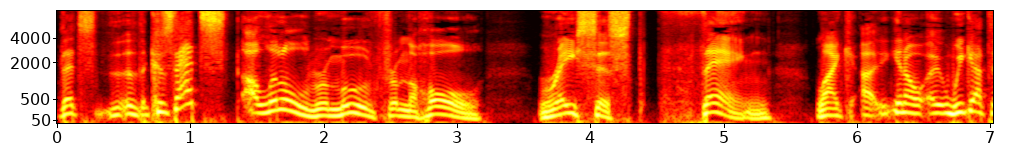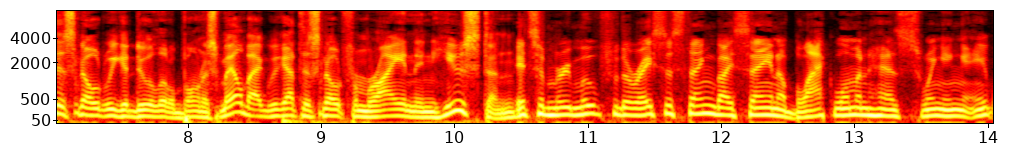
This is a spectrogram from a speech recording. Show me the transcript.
that's because that's a little removed from the whole racist thing. Like, uh, you know, we got this note. We could do a little bonus mailbag. We got this note from Ryan in Houston. It's removed from the racist thing by saying a black woman has swinging ape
